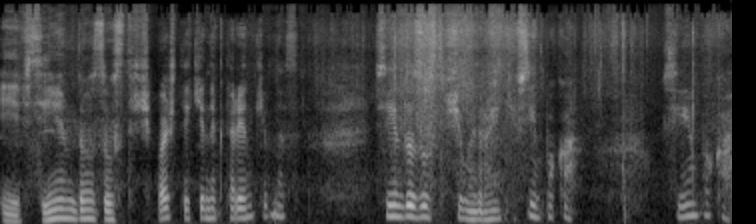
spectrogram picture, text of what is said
І всім до зустрічі. Бачите, які нектаринки в нас. Всім до зустрічі, мої дорогенькі. Всім пока. Всім пока.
